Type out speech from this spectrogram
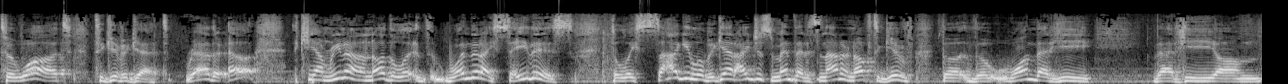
to what? To give a get. Rather, Kiamrina another. When did I say this? The leisagi lo beget. I just meant that it's not enough to give the the one that he that he um,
